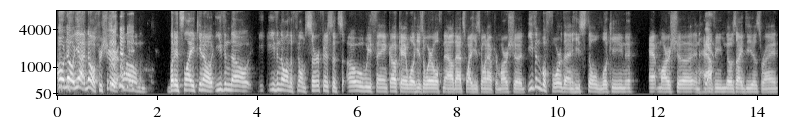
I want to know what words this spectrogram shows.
oh no, yeah, no, for sure. Um, but it's like you know, even though even though on the film surface it's oh we think okay, well he's a werewolf now, that's why he's going after Marsha. Even before then, he's still looking at Marsha and Yeah. having those ideas, right?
